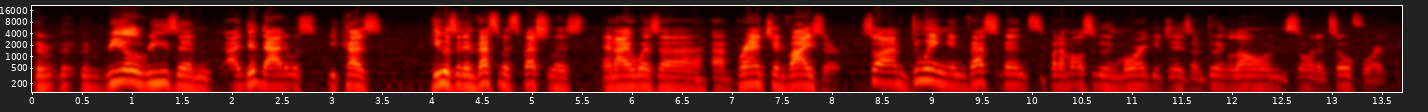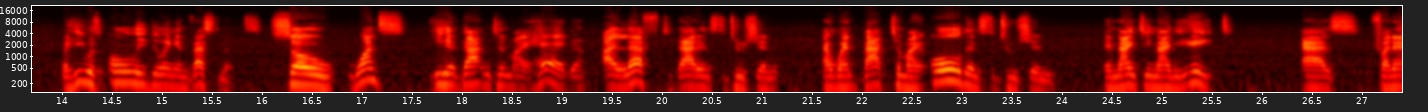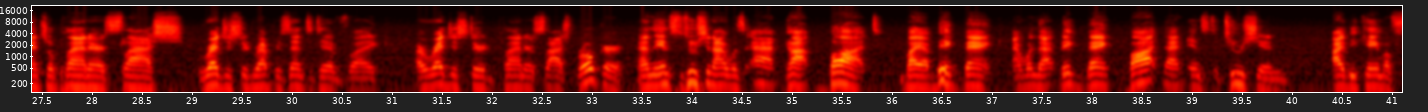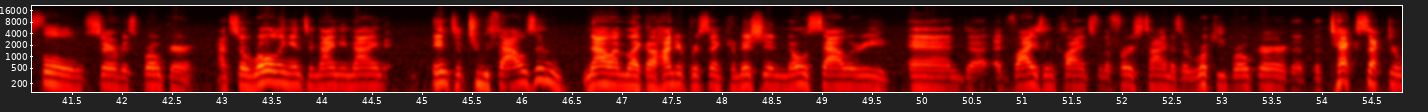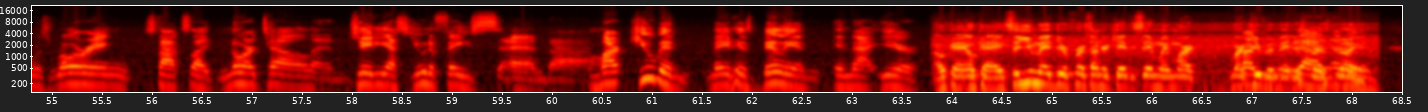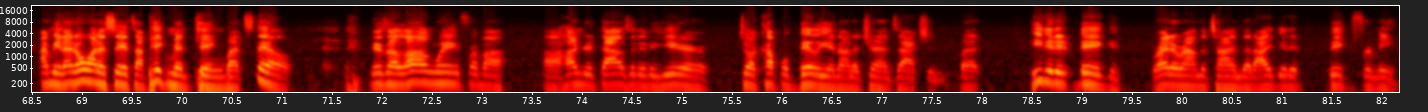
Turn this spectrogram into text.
The, the the real reason I did that it was because he was an investment specialist and I was a, a branch advisor. So I'm doing investments, but I'm also doing mortgages. I'm doing loans, so on and so forth. But he was only doing investments. So once he had gotten to my head, I left that institution and went back to my old institution in 1998 as financial planner slash registered representative, like a registered planner slash broker. And the institution I was at got bought by a big bank. And when that big bank bought that institution, I became a full service broker. And so rolling into 99 into 2000, now I'm like 100% commission, no salary, and uh, advising clients for the first time as a rookie broker. The, the tech sector was roaring. Stocks like Nortel and JDS Uniphase and uh, Mark Cuban made his billion in that year. okay, okay. So you made your first hundred k the same way Mark Mark, Mark- Cuban made his yeah, first I billion. mean- I mean, I don't want to say it's a pigment thing, but still, there's a long way from a, a hundred thousand in a year to a couple billion on a transaction. But he did it big right around the time that I did it big for me.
